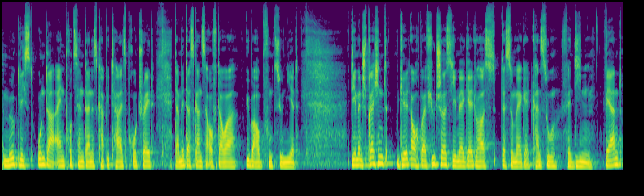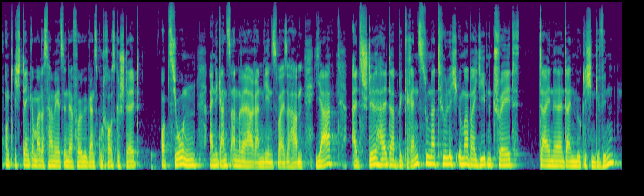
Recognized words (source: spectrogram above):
möglichst unter 1% deines Kapitals pro Trade, damit das Ganze auf Dauer überhaupt funktioniert. Dementsprechend gilt auch bei Futures, je mehr Geld du hast, desto mehr Geld kannst du verdienen. Während, und ich denke mal, das haben wir jetzt in der Folge ganz gut rausgestellt, Optionen eine ganz andere Herangehensweise haben. Ja, als Stillhalter begrenzt du natürlich immer bei jedem Trade deine, deinen möglichen Gewinn.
